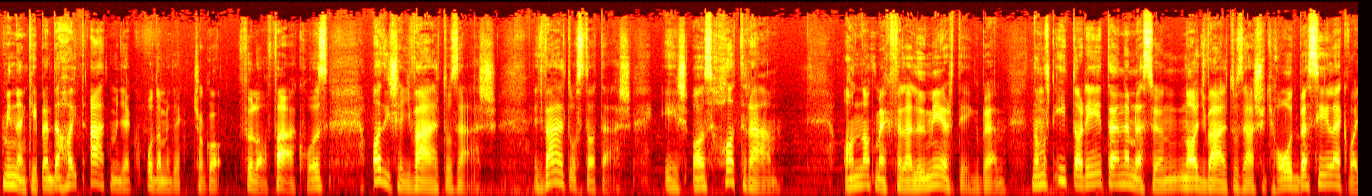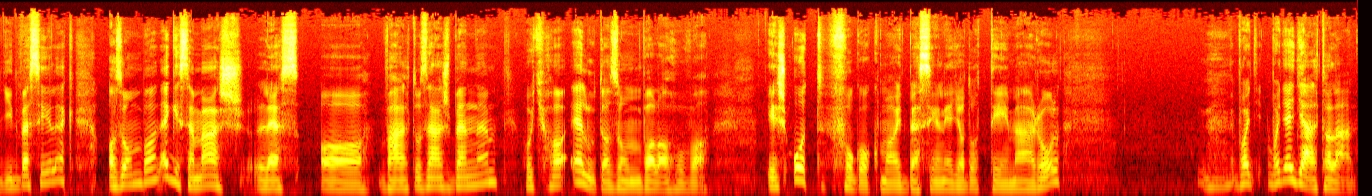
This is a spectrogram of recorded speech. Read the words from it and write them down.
mindenképpen, de ha itt átmegyek, oda megyek csak a, föl a fákhoz, az is egy változás, egy változtatás, és az hat rám, annak megfelelő mértékben. Na most itt a réten nem lesz olyan nagy változás, hogy ott beszélek, vagy itt beszélek, azonban egészen más lesz a változás bennem, hogyha elutazom valahova, és ott fogok majd beszélni egy adott témáról, vagy, vagy egyáltalán.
